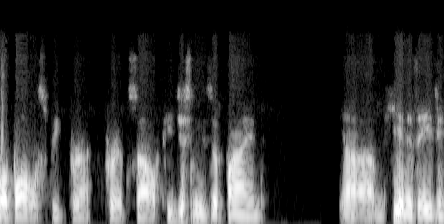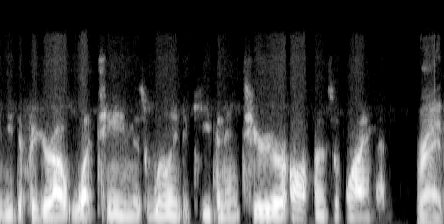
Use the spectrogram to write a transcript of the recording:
football will speak for for itself. He just needs to find um, he and his agent need to figure out what team is willing to keep an interior offensive lineman right.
